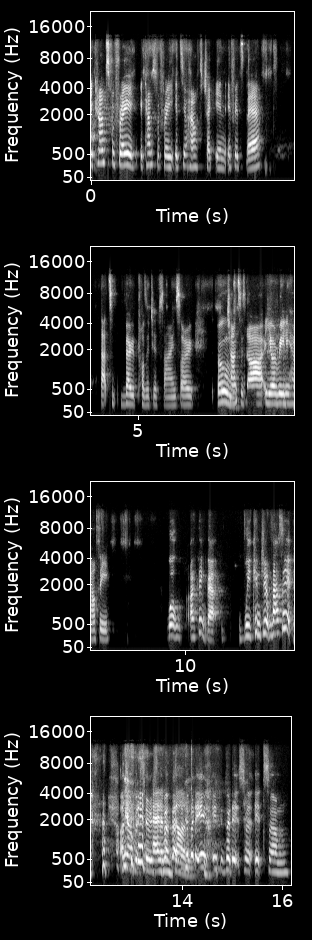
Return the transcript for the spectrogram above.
It comes for free. It comes for free. It's your health check in. If it's there, that's a very positive sign. So, Boom. chances are you're really healthy. Well, I think that we can. Ju- that's it. I know, but seriously, but, but, but, it, it, but it's a, it's um,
